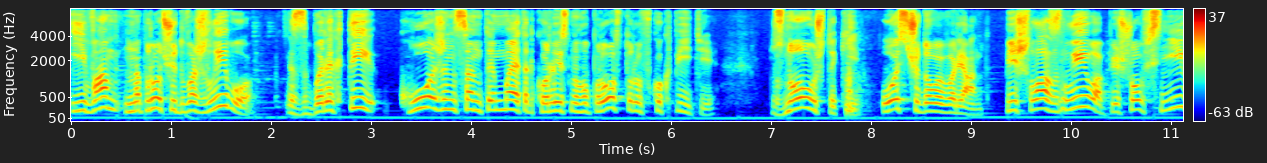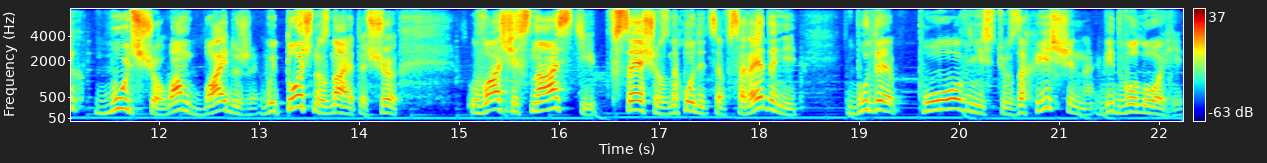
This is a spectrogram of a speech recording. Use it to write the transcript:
і вам напрочуд важливо зберегти кожен сантиметр корисного простору в кокпіті. Знову ж таки, ось чудовий варіант. Пішла злива, пішов сніг, будь-що, вам байдуже. Ви точно знаєте, що у вашій снасті все, що знаходиться всередині, буде повністю захищене від вологі.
